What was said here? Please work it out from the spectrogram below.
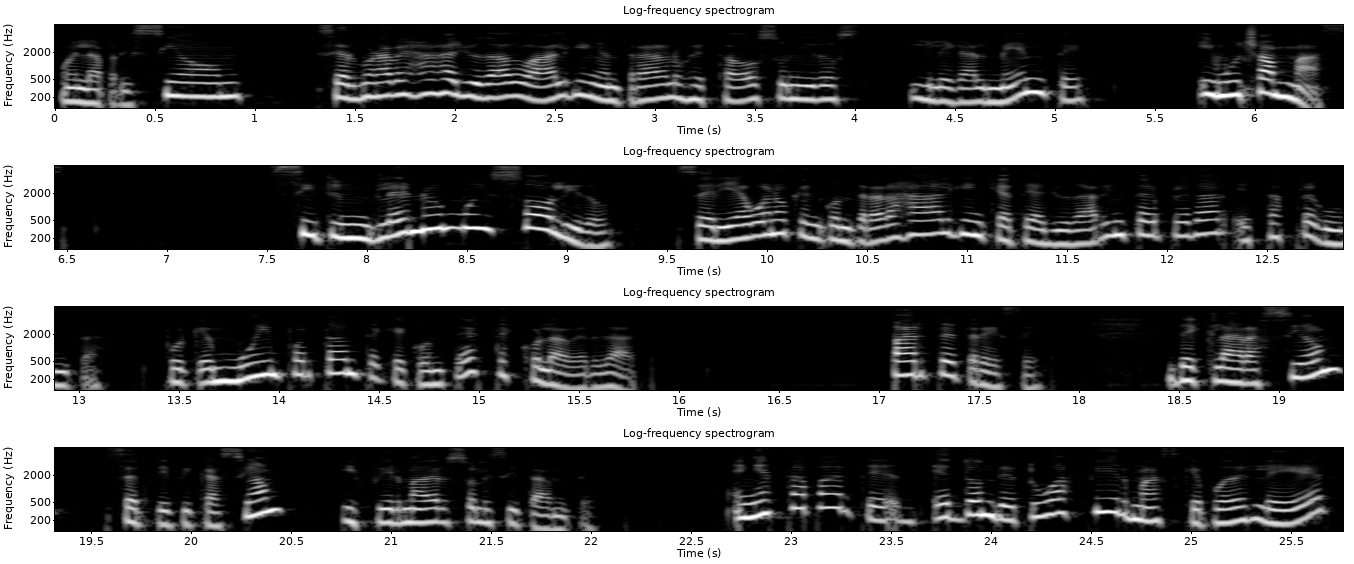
o en la prisión, si alguna vez has ayudado a alguien a entrar a los Estados Unidos ilegalmente y muchas más. Si tu inglés no es muy sólido, sería bueno que encontraras a alguien que te ayudara a interpretar estas preguntas porque es muy importante que contestes con la verdad. Parte 13. Declaración, certificación y firma del solicitante. En esta parte es donde tú afirmas que puedes leer,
